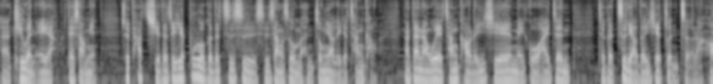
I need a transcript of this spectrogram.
呃 Q&A 啊在上面，所以他写的这些部落格的知识，事实上是我们很重要的一个参考。那当然，我也参考了一些美国癌症这个治疗的一些准则啦哈。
